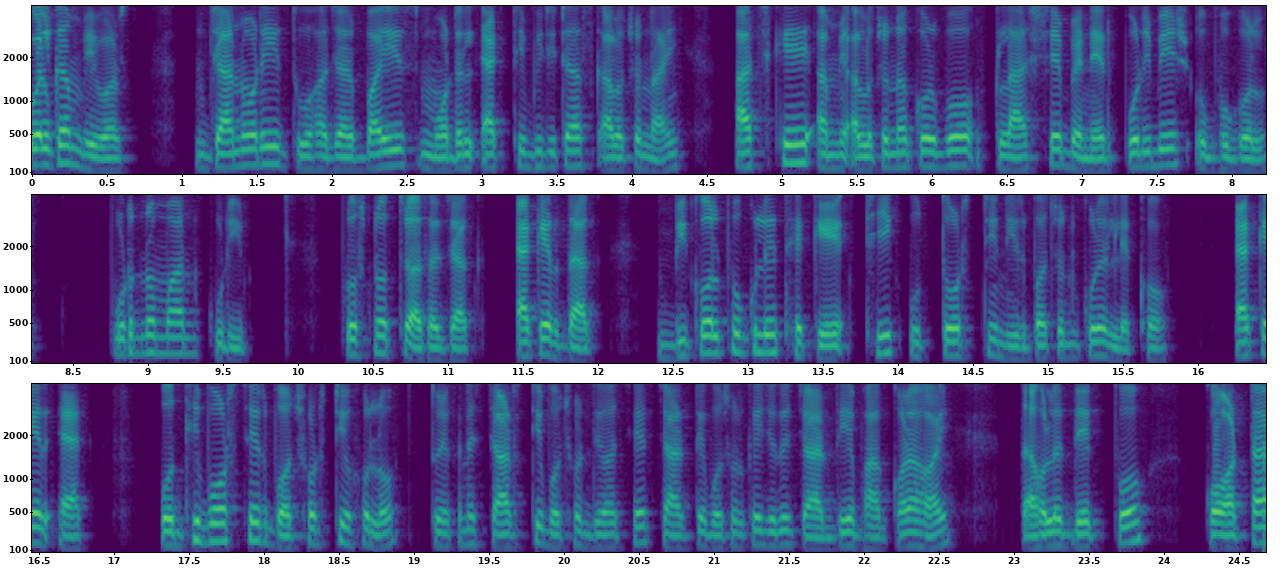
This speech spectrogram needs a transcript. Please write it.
ওয়েলকাম ভিউয়ার্স জানুয়ারি দু হাজার বাইশ মডেল অ্যাক্টিভিটি টাস্ক আলোচনায় আজকে আমি আলোচনা করব ক্লাস সেভেনের পরিবেশ ও ভূগোল। পূর্ণমান কুড়ি। প্রশ্নোত্তর আসা যাক। একের দাগ। বিকল্পগুলি থেকে ঠিক উত্তরটি নির্বাচন করে লেখো। একের এক। অধিবর্ষের বছরটি হলো, তো এখানে চারটি বছর দেওয়া আছে। চারটি বছরকে যদি চার দিয়ে ভাগ করা হয়, তাহলে দেখব কটা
